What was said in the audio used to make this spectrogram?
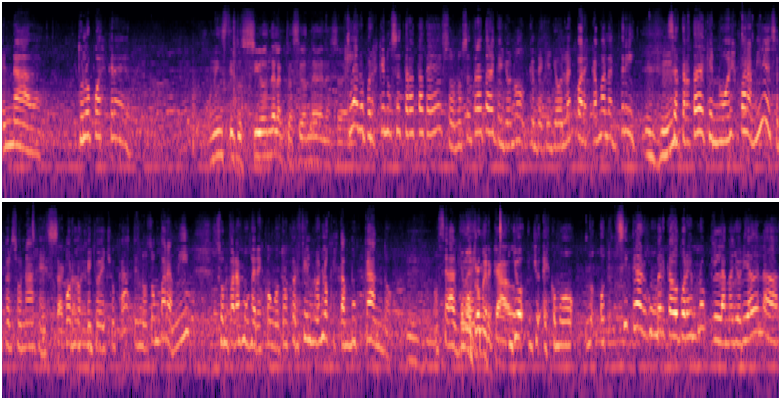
En nada. ¿Tú lo puedes creer? Una institución de la actuación de Venezuela. Claro, pero es que no se trata de eso, no se trata de que yo no, de que yo les parezca mala actriz. Se trata de que no es para mí ese personaje, por los que yo he hecho casting, no son para mí, son para mujeres con otro perfil, no es lo que están buscando. O sea, Como yo he- otro mercado. Yo, yo- es como otro- sí, claro, es un mercado, por ejemplo, la mayoría de las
